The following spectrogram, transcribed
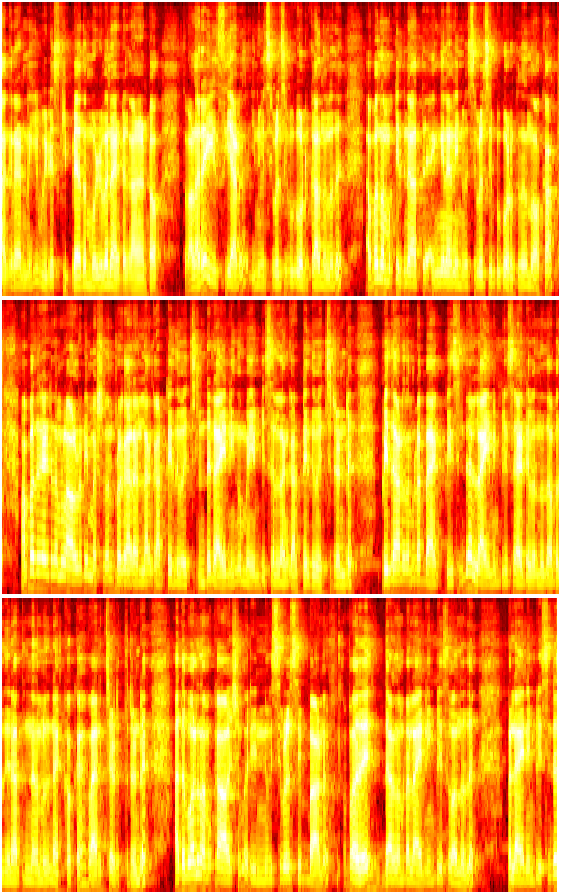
ആഗ്രഹം ഉണ്ടെങ്കിൽ വീഡിയോ സ്കിപ്പ് ചെയ്യാതെ മുഴുവനായിട്ട് കാണാം കേട്ടോ. വളരെ ഈസിയാണ് ഇൻവിസിബിൾ സിപ്പ് കൊടുക്കുക എന്നുള്ളത്. അപ്പോൾ നമുക്ക് ഇതിനകത്ത് എങ്ങനെയാണ് ഇൻവിസിബിൾ സിപ്പ് കൊടുക്കുന്നത് നോക്കാം. അപ്പോൾ അതിനായിട്ട് നമ്മൾ ഓൾറെഡി മെഷർമെന്റ് പ്രകാരം എല്ലാം കട്ട് ചെയ്ത് വെച്ചിട്ടുണ്ട്. ലൈനിങ്ങും മെയിൻ പീസ് എല്ലാം കട്ട് ചെയ്ത് വെച്ചിട്ടുണ്ട്. അപ്പോൾ ഇതാണ് നമ്മുടെ ബാക്ക് പീസിന്റെ ലൈനിങ് പീസ് ആയിട്ട് വന്നത് അപ്പോൾ ഇതിനകത്ത് നമ്മൾ നെക്കൊക്കെ വരച്ചെടുത്തിട്ടുണ്ട്. അതുപോലെ നമുക്ക് ആവശ്യം ഒരു ഇൻവിസിബിൾ സിബാണ് അപ്പോൾ അത് ഇതാണ് നമ്മുടെ ലൈനിങ് പീസ് വന്നത്. അപ്പോൾ ലൈനിങ് പീസിന്റെ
